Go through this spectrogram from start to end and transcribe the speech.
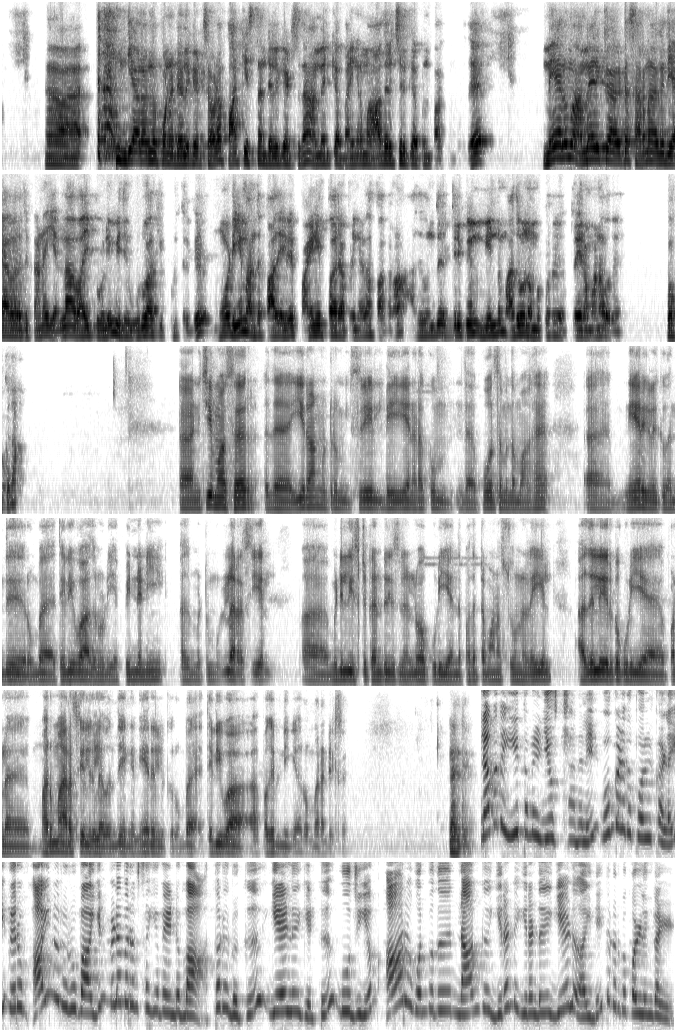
ஆஹ் இந்தியால இருந்து போன டெலிகேட்ஸோட பாகிஸ்தான் டெலிகேட்ஸ் தான் அமெரிக்கா பயங்கரமா ஆதரிச்சிருக்கு அப்படின்னு பார்க்கும்போது மேலும் அமெரிக்கா கிட்ட சரணாகதி ஆகிறதுக்கான எல்லா வாய்ப்புகளையும் இது உருவாக்கி கொடுத்திருக்கு. மோடியும் அந்த பாதையவே பயணிப்பார் அப்படிங்கிறத பாக்குறோம் அது வந்து திருப்பியும் மீண்டும் அதுவும் நமக்கு ஒரு துயரமான ஒரு போக்கு தான் அ நிச்சயமா சார். இந்த ஈரான் மற்றும் இஸ்ரேல் இடையே நடக்கும் இந்த போர் சம்பந்தமாக அ நேயர்களுக்கு வந்து ரொம்ப தெளிவா அதனுடைய பின்னணி, அது மற்றும் உள்ள அரசியல், மிடில் ஈஸ்ட் கன்ட்ரீஸ்ல நிலவக்கூடிய அந்த பதட்டமான சூழ்நிலைகள், அதில இருக்கக்கூடிய பல மர்ம அரசியல்கள வந்து எங்க நேயர்களுக்கு ரொம்ப தெளிவா அ பகிர்ந்தீங்க. ரொம்ப நன்றி சார். நன்றி. நமது இ தமிழ் நியூஸ் சேனலில் உங்களது பொருட்களை வெறும் ஐநூறு ரூபாயில் விளம்பரம் செய்ய வேண்டுமா? தொடர்புக்கு ஏழு எட்டு பூஜ்ஜியம் ஆறு ஒன்பது நான்கு இரண்டு இரண்டு ஏழு ஐந்தை தொடர்பு கொள்ளுங்கள்.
